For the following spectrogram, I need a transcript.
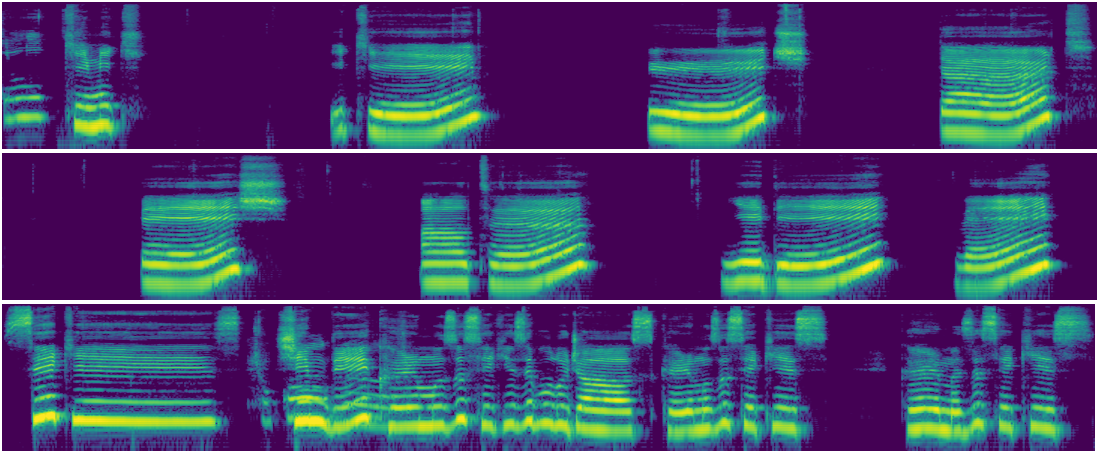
Kimlik. Kemik. 2 3 4 5 6 7 ve 8 Çok Şimdi oldu. kırmızı 8'i bulacağız. Kırmızı 8. Kırmızı 8.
